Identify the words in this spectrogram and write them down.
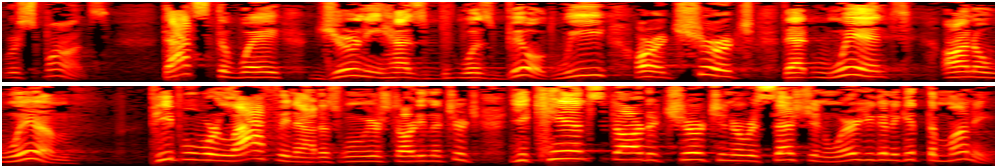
response. That's the way Journey has, was built. We are a church that went on a whim. People were laughing at us when we were starting the church. You can't start a church in a recession. Where are you going to get the money?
